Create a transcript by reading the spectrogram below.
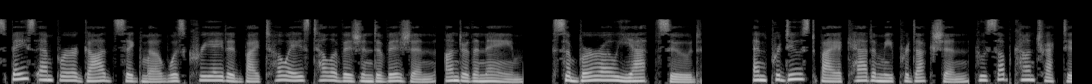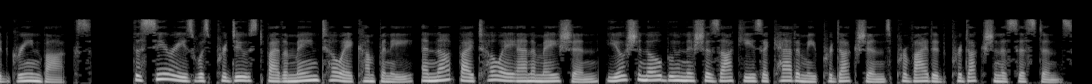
Space Emperor God Sigma was created by Toei's television division, under the name Saburo Yatsude, and produced by Academy Production who subcontracted Greenbox. The series was produced by the main Toei company, and not by Toei Animation. Yoshinobu Nishizaki's Academy Productions provided production assistance.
